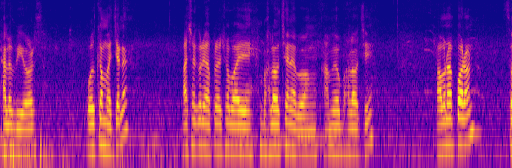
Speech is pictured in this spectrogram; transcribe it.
হ্যালো ভিউয়ার্স, ওয়েলকাম মাই না? আশা করি আপনারা সবাই ভালো আছেন এবং আমিও ভালো আছি। আমরা পড়ান সো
